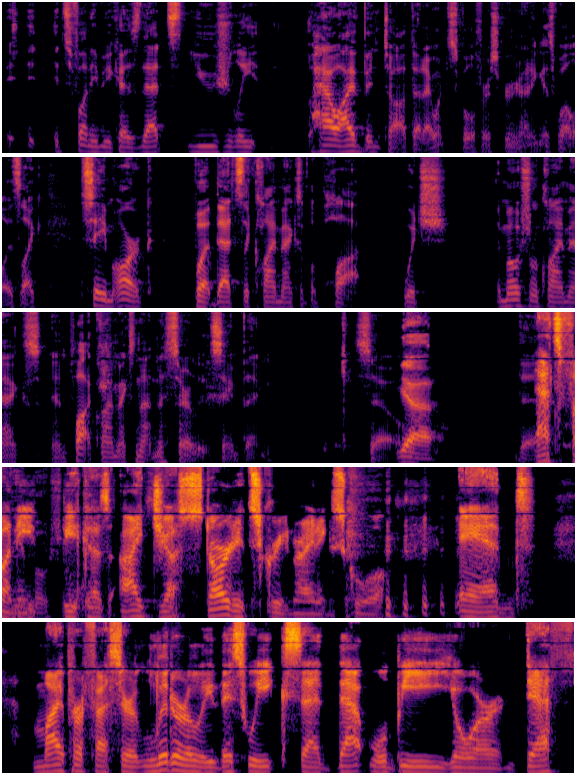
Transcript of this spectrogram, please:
it- it's funny because that's usually how I've been taught that I went to school for screenwriting as well. It's like same arc, but that's the climax of the plot, which emotional climax and plot climax not necessarily the same thing. So Yeah, the- That's funny because I just started screenwriting school and my professor literally this week said that will be your death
